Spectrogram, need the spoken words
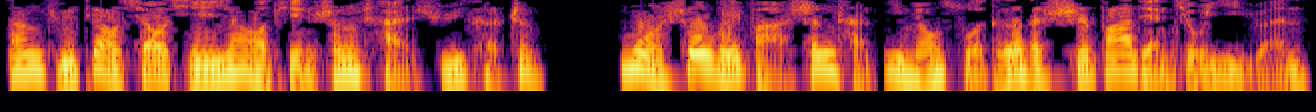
当局吊销其药品生产许可证，没收违法生产疫苗所得的十八点九亿元，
